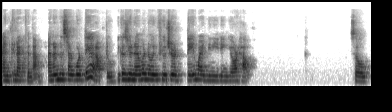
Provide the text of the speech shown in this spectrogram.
and connect with them and understand what they are up to because you never know in future they might be needing your help. So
